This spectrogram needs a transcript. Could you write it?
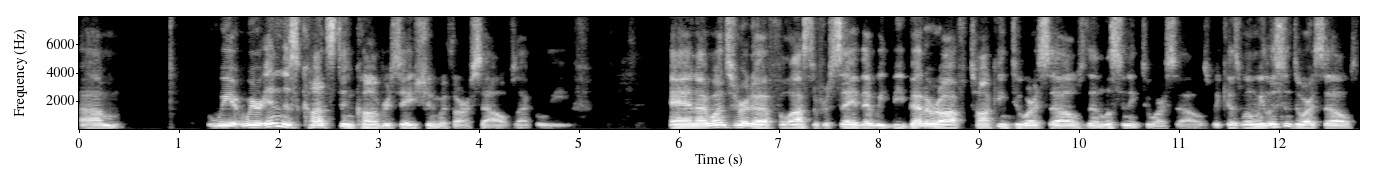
um, we we're in this constant conversation with ourselves, I believe. And I once heard a philosopher say that we'd be better off talking to ourselves than listening to ourselves because when we listen to ourselves,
